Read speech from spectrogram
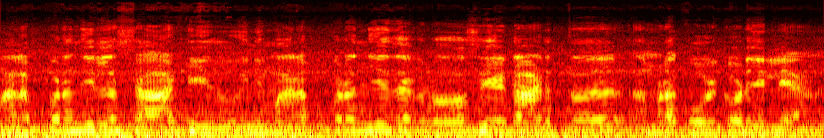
മലപ്പുറം ജില്ല സ്റ്റാർട്ട് ചെയ്തു. ഇനി മലപ്പുറം ജില്ല ക്രോസ് ചെയ്തിട്ട് അടുത്തത് നമ്മുടെ കോഴിക്കോട് ജില്ലയാണ്.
